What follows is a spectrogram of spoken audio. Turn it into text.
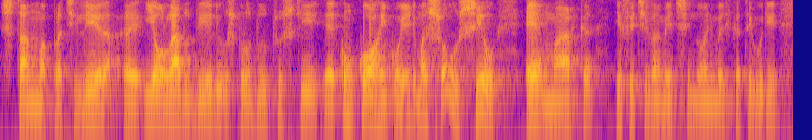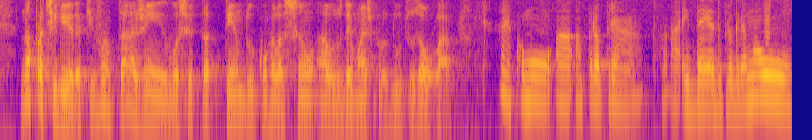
está numa prateleira é, e ao lado dele os produtos que concorrem com ele, mas só o seu é marca efetivamente sinônima de categoria. Na prateleira, que vantagem você está tendo com relação aos demais produtos ao lado? É, como a, a própria a ideia do programa, o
